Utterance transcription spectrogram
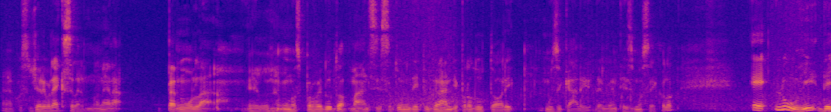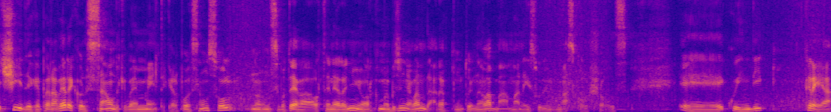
eh, questo Jerry Wexler non era per nulla il, uno sprovveduto, ma anzi è stato uno dei più grandi produttori musicali del XX secolo e lui decide che per avere quel sound che va in mente, che era poi il sound soul, non si poteva ottenere a New York, ma bisognava andare appunto in Alabama nei suoi Muscle Shoals. E quindi crea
